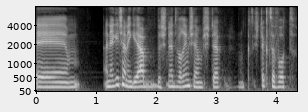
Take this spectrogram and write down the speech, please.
אה, אני אגיד שאני גאה בשני דברים שהם שתי, שתי קצוות.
